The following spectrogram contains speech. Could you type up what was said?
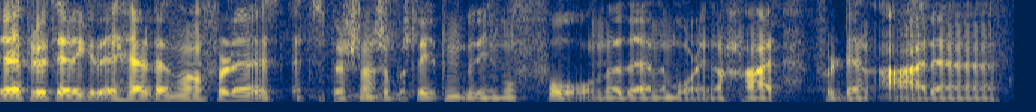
Jeg prioriterer ikke det helt ennå, for etterspørselen er såpass liten. Vi må få ned denne målinga her, for den er eh,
